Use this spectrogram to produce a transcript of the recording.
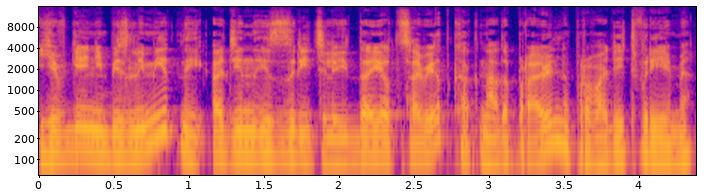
Евгений Безлимитный, один из зрителей, дает совет, как надо правильно проводить время.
